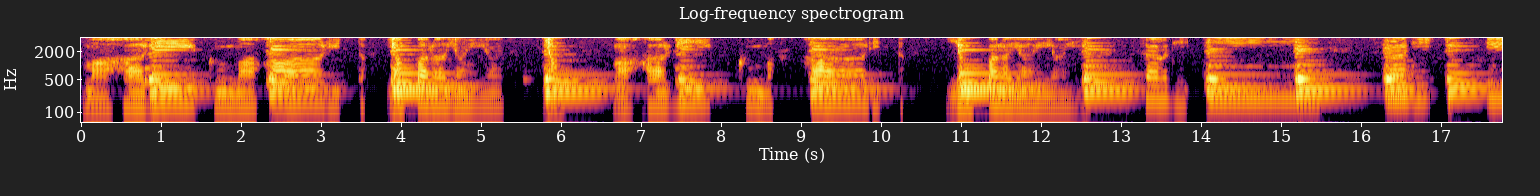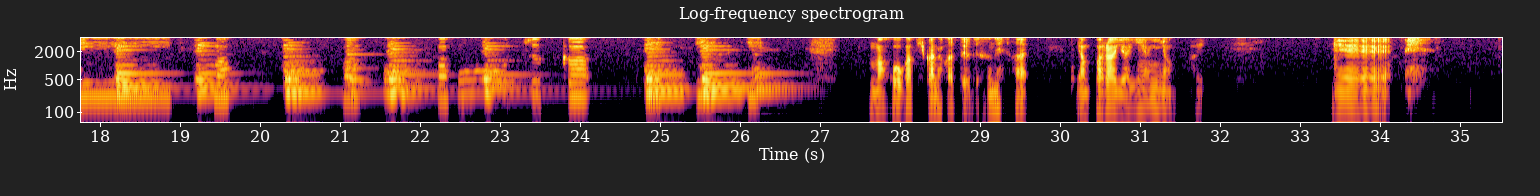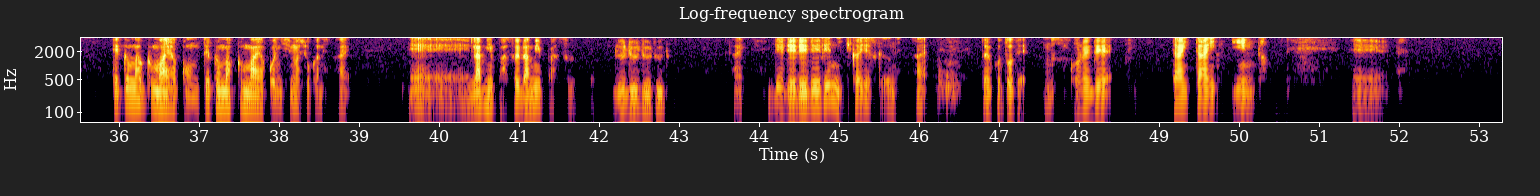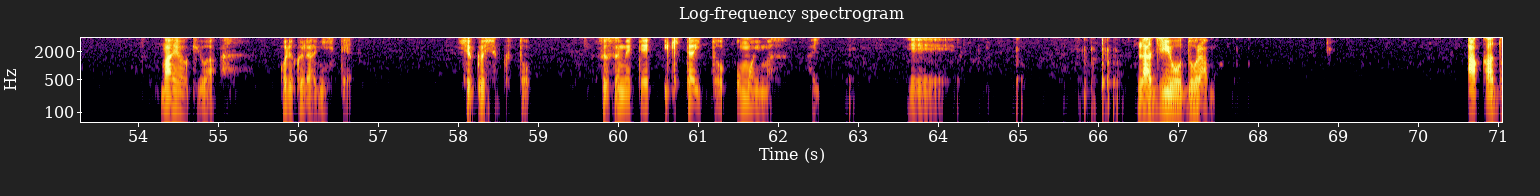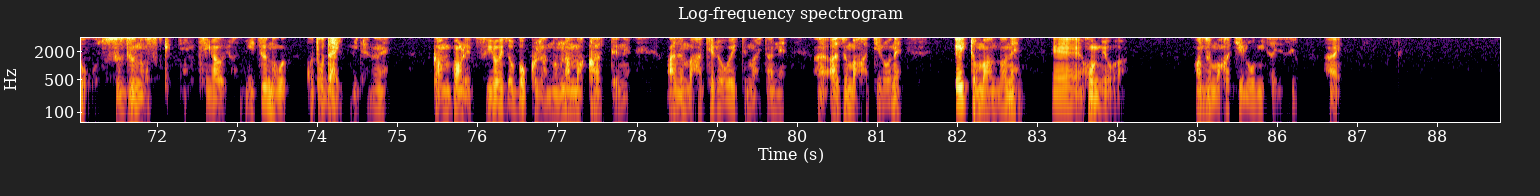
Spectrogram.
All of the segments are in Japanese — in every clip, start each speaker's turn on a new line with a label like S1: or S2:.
S1: マハリクマハリタ、ヤンパラヤンヤン、ヤン。マハリクマハリタ、ヤンパラヤンヤンヤン。サリ魔法が効かなかったようですね。はい。ヤンパラヤンヤンヤン。はい。えー、テクマクマヤコン、テクマクマヤコンにしましょうかね。はい。えー、ラミパス、ラミパス、ルルルルル。はい。レレレレレに近いですけどね。はい。ということで、うん、これで、だいたいいいんだ。えー、前置きは、これくらいにして、粛々と進めていきたいと思います。はい。えー、ラジオドラマ。赤道鈴之助。違うよ。いつのことだいみたいなね。頑張れ強いぞ僕らの生かってね。東八郎が言ってましたね。はい、東八郎ね。エイトマンのね、えー、本名は、東八郎みたいですよ。はい。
